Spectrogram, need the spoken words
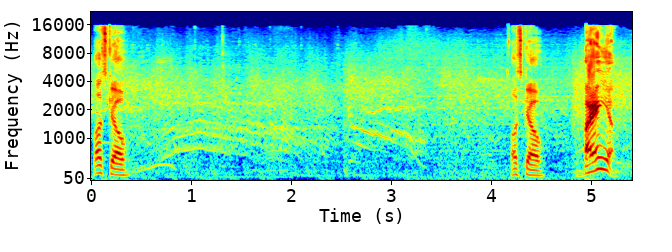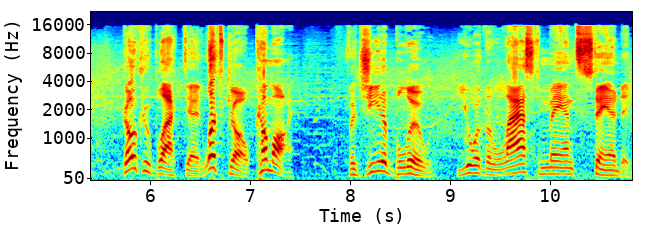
Let's go. Let's go. Bam! Goku Black Dead. Let's go. Come on. Vegeta Blue, you are the last man standing.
